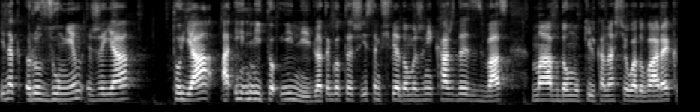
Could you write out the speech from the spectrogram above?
jednak rozumiem, że ja to ja, a inni to inni. Dlatego też jestem świadomy, że nie każdy z Was ma w domu kilkanaście ładowarek,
